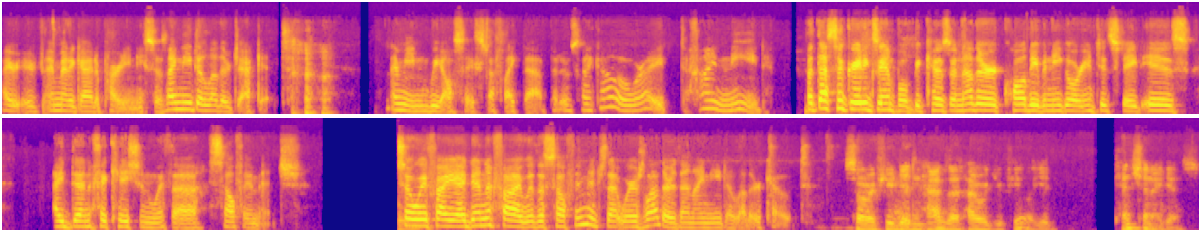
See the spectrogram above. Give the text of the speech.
I, I met a guy at a party and he says, I need a leather jacket. I mean, we all say stuff like that, but it was like, oh, right, define need. But that's a great example because another quality of an ego oriented state is identification with a self image. So if I identify with a self image that wears leather, then I need a leather coat. So if you didn't have that, how would you feel? You'd tension, I guess.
